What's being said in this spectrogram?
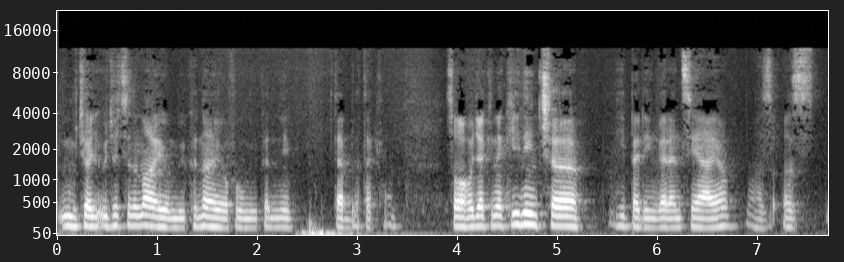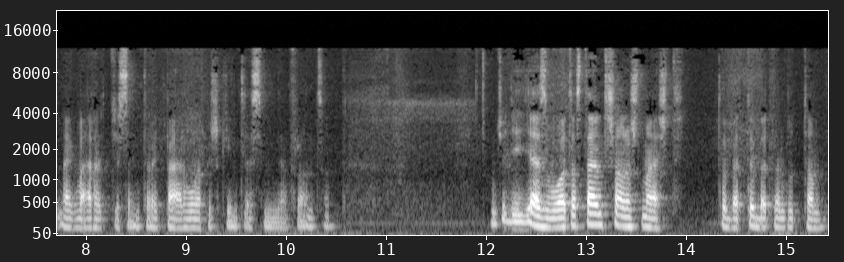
Úgyhogy, úgyhogy szerintem nagyon jól működ, nagyon jól fog működni tableteken. Szóval, hogy akinek így nincs uh, hiperingerenciája, az, az megvárhatja szerintem egy pár hónap, és kint lesz minden francon. Úgyhogy így ez volt. Aztán sajnos mást többet, többet nem tudtam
